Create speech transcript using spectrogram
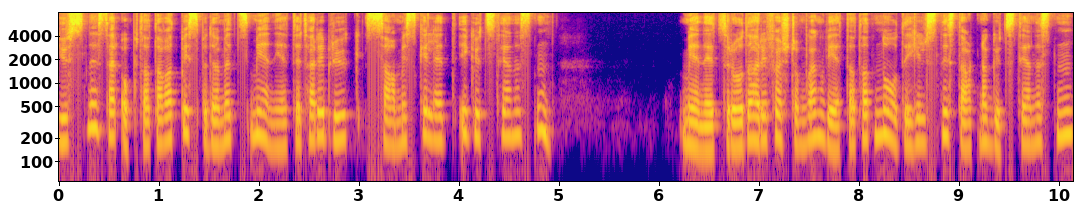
Jusnes er opptatt av at bispedømmets menigheter tar i bruk samiske ledd i gudstjenesten. Menighetsrådet har i første omgang vedtatt at nådehilsen i starten av gudstjenesten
